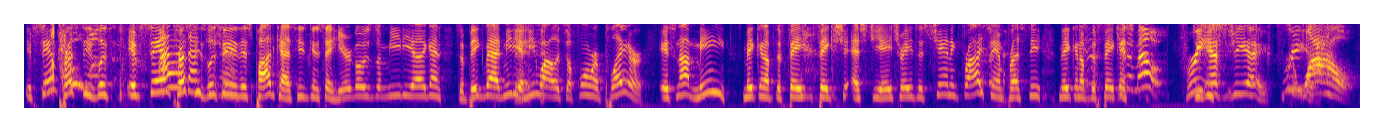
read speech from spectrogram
If Sam Presti's listen, if Sam Presti's asking listening her. to this podcast, he's going to say, "Here goes the media again, the big bad media." Yeah, Meanwhile, it's a former player. It's not me making up the fake fake SGA trades. It's Channing Frye, Sam Presti making up the fake. Get S- him out. Free you SGA. Free. Wow,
